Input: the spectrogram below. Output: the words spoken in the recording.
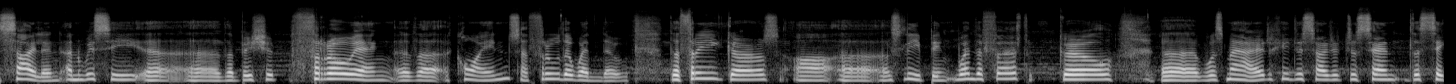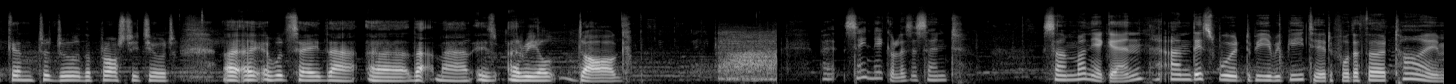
silence, and we see uh, uh, the bishop throwing uh, the coins through the window. The three girls are sleeping. When the first girl uh, was married, he decided to send the second to do the prostitute. I, I would say that uh, that man is a real dog. But St. Nicholas sent some money again, and this would be repeated for the third time.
